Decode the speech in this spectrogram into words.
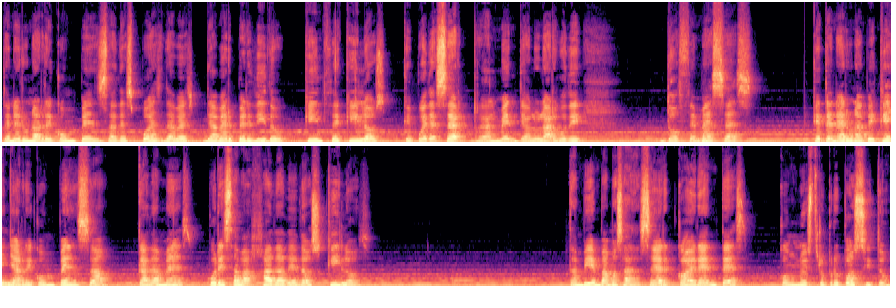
tener una recompensa después de haber, de haber perdido 15 kilos que puede ser realmente a lo largo de 12 meses, que tener una pequeña recompensa cada mes por esa bajada de 2 kilos. También vamos a ser coherentes con nuestro propósito.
